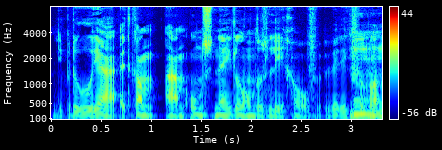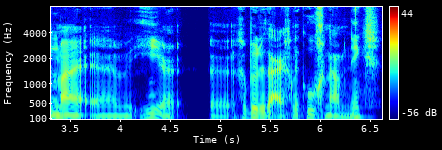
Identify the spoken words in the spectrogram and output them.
Ik bedoel, ja, het kan aan ons Nederlanders liggen of weet ik veel wat. Mhm. Maar eh, hier eh, gebeurt het eigenlijk hoegenaamd niks.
